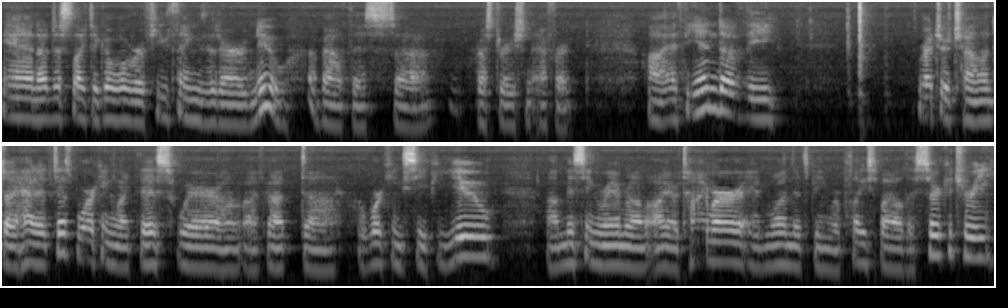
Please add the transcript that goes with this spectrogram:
and I'd just like to go over a few things that are new about this uh, restoration effort. Uh, at the end of the Retro Challenge, I had it just working like this, where uh, I've got uh, a working CPU, a missing RAM ROM IO timer, and one that's being replaced by all the circuitry.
